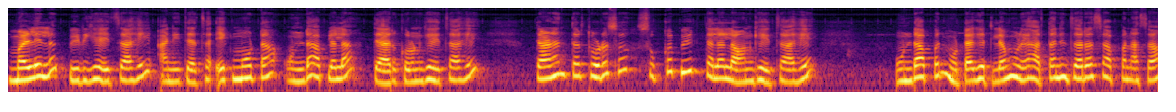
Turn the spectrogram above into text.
मळलेलं पीठ घ्यायचं आहे आणि त्याचा एक मोठा उंडा आपल्याला तयार करून घ्यायचा आहे. त्यानंतर थोडंसं सुक्कं पीठ त्याला लावून घ्यायचं आहे. उंडा आपण मोठा घेतल्यामुळे हाताने जरासा आपण असा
